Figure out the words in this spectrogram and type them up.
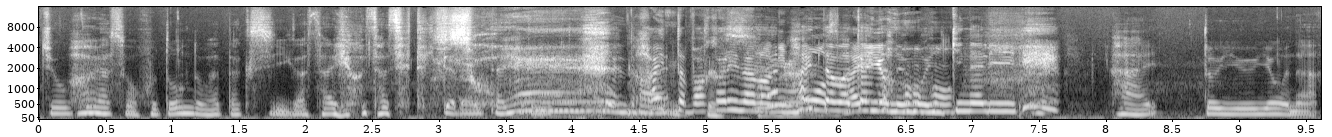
長クラスはほとんど私が採用させていただいた、入ったばかりなのに入ったばかりなのにもういきなりはい。というような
